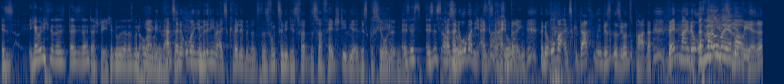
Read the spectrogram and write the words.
Ist, ich habe nicht gesagt, dass ich, dass ich dahinter stehe. Ich habe nur gesagt, dass meine Oma Ja, mal du gesagt kannst deine hat. Oma hier Und bitte nicht mehr als Quelle benutzen. Das funktioniert, das, ver das verfälscht die, die Diskussion irgendwie. Es ist, es ist kannst so, deine Oma nicht einfach auch so- einbringen. Deine Oma als gedachten Diskussionspartner. Wenn meine Oma, meine Oma hier hier wäre,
